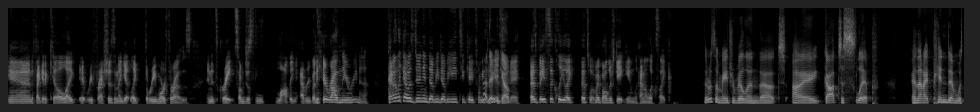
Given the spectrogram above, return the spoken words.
And if I get a kill, like it refreshes and I get like three more throws, and it's great. So I'm just lobbing everybody around the arena, kind of like I was doing in WWE 2K23 Oh, there you go. yesterday. That's basically like that's what my Baldur's Gate game kind of looks like. There was a major villain that I got to slip, and then I pinned him with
